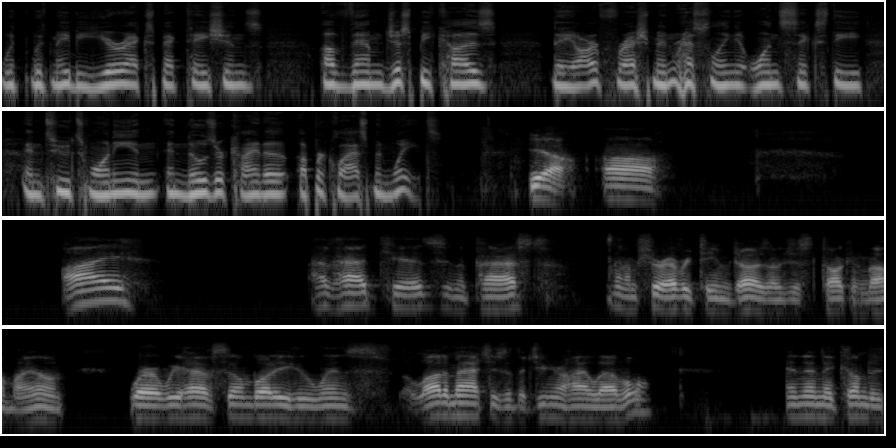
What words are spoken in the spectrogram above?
with, with maybe your expectations of them just because they are freshmen wrestling at 160 and 220, and, and those are kind of upperclassmen weights? Yeah. Uh, I have had kids in the past, and I'm sure every team does. I'm just talking about my own, where we have somebody who wins a lot of matches at the junior high level, and then they come to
